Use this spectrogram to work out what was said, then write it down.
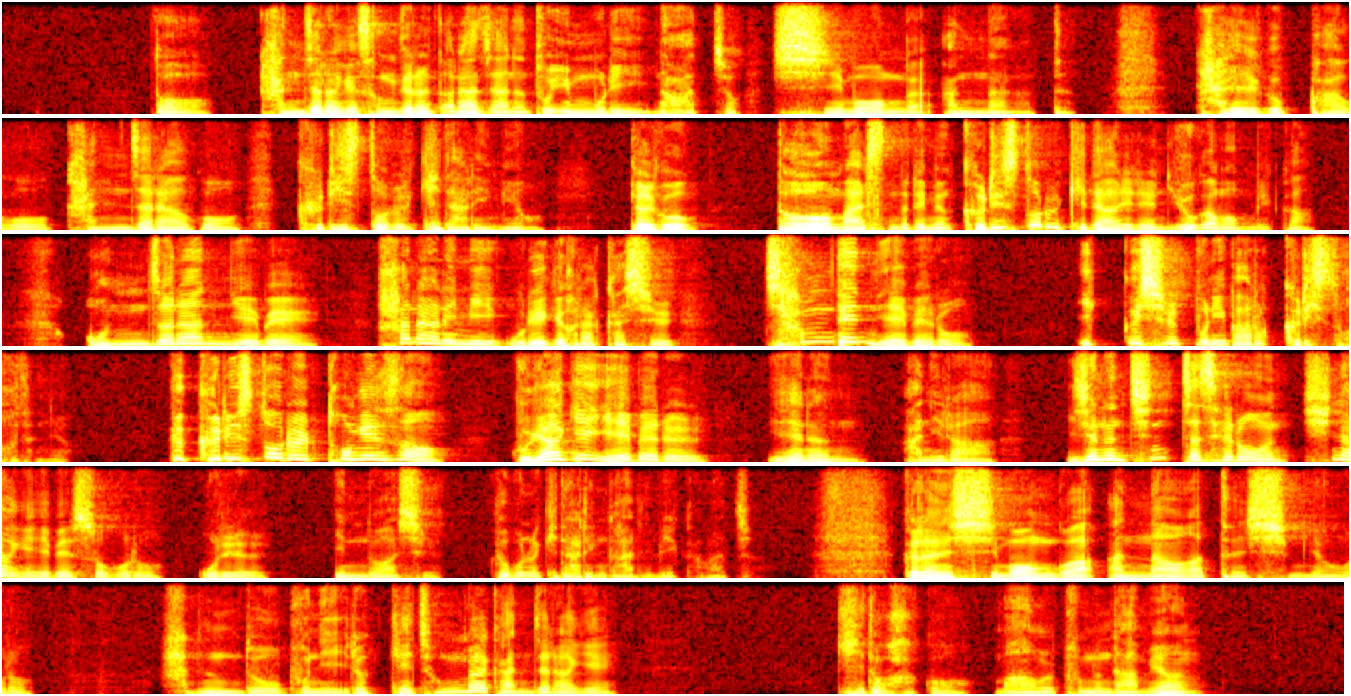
또 간절하게 성전을 떠나지 않은 두 인물이 나왔죠. 시몬과 안나 같은 갈급하고 간절하고 그리스도를 기다리며 결국 더 말씀드리면 그리스도를 기다리는 이유가 뭡니까? 온전한 예배, 하나님이 우리에게 허락하실 참된 예배로 이끄실 분이 바로 그리스도거든요. 그 그리스도를 통해서 구약의 예배를 이제는 아니라 이제는 진짜 새로운 신약의 예배 속으로 우리를 인도하실 그분을 기다린 거 아닙니까? 맞죠? 그런 시몬과 안나와 같은 심령으로 한두 분이 이렇게 정말 간절하게 기도하고 마음을 품는다면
